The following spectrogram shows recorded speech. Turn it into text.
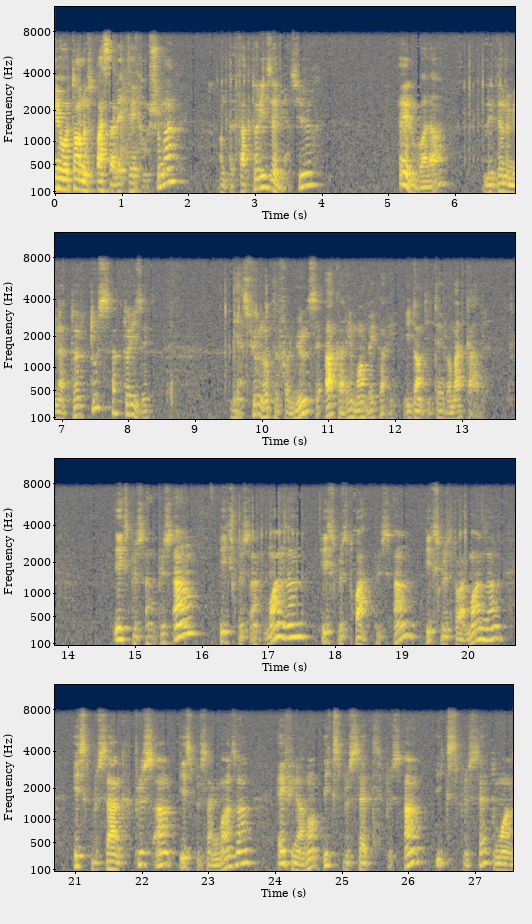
Et autant ne pas s'arrêter en chemin, on peut factoriser, bien sûr. Et voilà, les dénominateurs tous factorisés. Bien sûr, notre formule, c'est a carré moins b carré, identité remarquable. x plus 1 plus 1, x plus 1 moins 1, x plus 3 plus 1, x plus 3 moins 1, x plus 5 plus 1, x plus 5 moins 1, et finalement x plus 7 plus 1, x plus 7 moins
